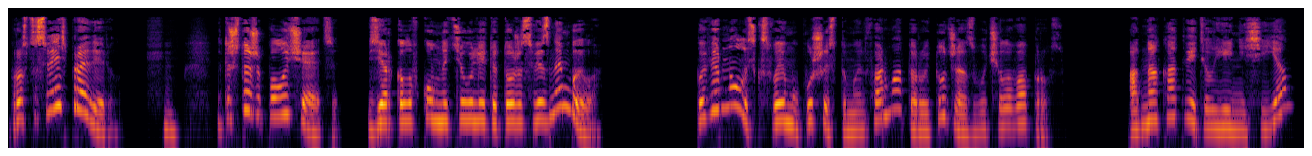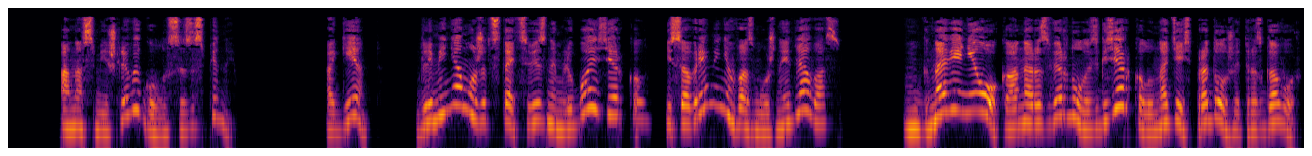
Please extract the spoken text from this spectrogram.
Просто связь проверил? Хм, это что же получается? Зеркало в комнате Улиты тоже связным было? Повернулась к своему пушистому информатору и тут же озвучила вопрос. Однако ответил ей не Сиян, а насмешливый голос из-за спины. «Агент, для меня может стать связным любое зеркало, и со временем, возможно, и для вас». В мгновение ока она развернулась к зеркалу, надеясь продолжить разговор.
